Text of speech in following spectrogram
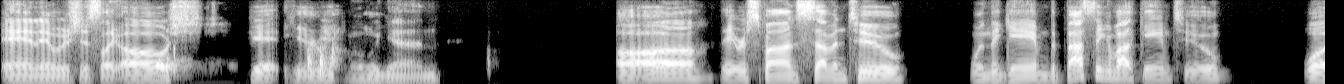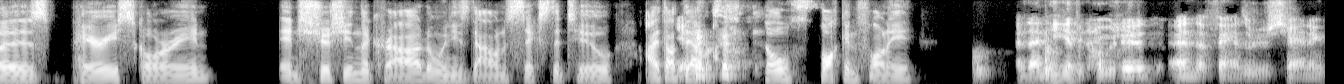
And it was just like, oh shit, here we go again. Uh, uh they respond 7-2 when the game. The best thing about game two was Perry scoring and shushing the crowd when he's down six to two. I thought Yeah. that was so fucking funny. And then he gets booted, and the fans are just chanting.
